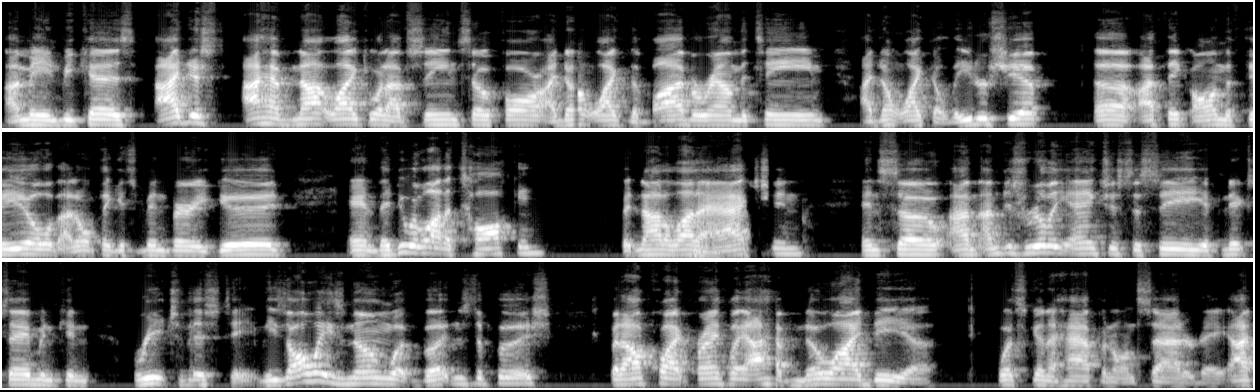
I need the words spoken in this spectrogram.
I mean, because I just I have not liked what I've seen so far. I don't like the vibe around the team. I don't like the leadership. Uh, I think on the field, I don't think it's been very good. And they do a lot of talking, but not a lot of mm. action. And so I'm, I'm just really anxious to see if Nick Saban can reach this team. He's always known what buttons to push, but I'll quite frankly, I have no idea what's going to happen on Saturday. I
